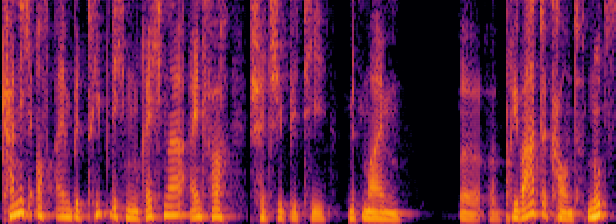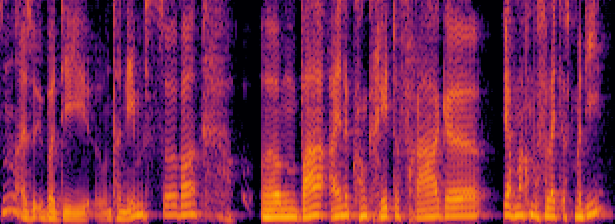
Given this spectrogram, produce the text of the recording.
kann ich auf einem betrieblichen Rechner einfach ChatGPT mit meinem äh, Privataccount nutzen, also über die Unternehmensserver? Ähm, war eine konkrete Frage, ja, machen wir vielleicht erstmal die.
